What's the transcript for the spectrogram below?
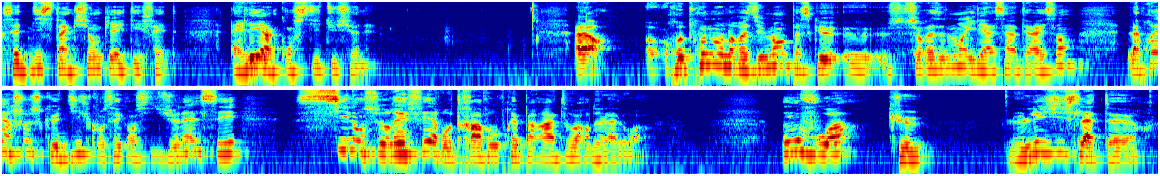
cette distinction qui a été faite, elle est inconstitutionnelle. Alors, reprenons le raisonnement parce que euh, ce raisonnement il est assez intéressant. La première chose que dit le Conseil constitutionnel, c'est si l'on se réfère aux travaux préparatoires de la loi, on voit que le législateur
